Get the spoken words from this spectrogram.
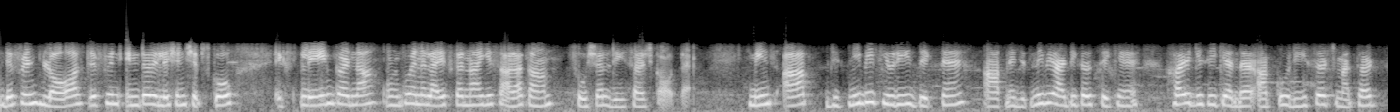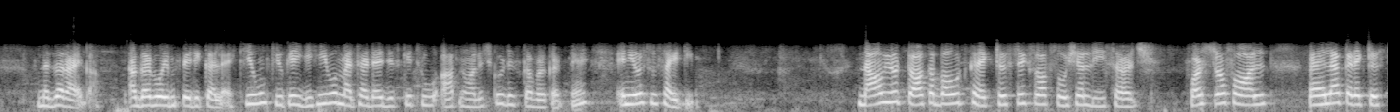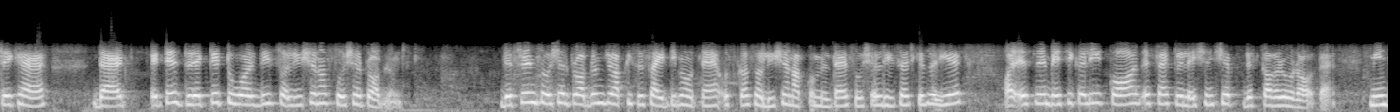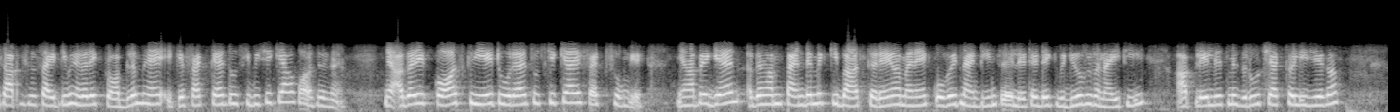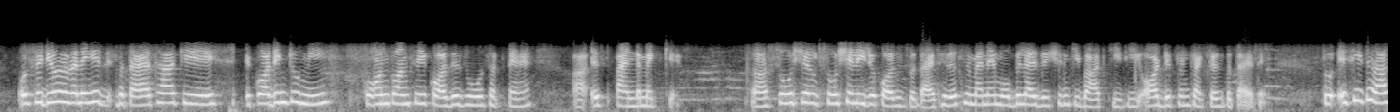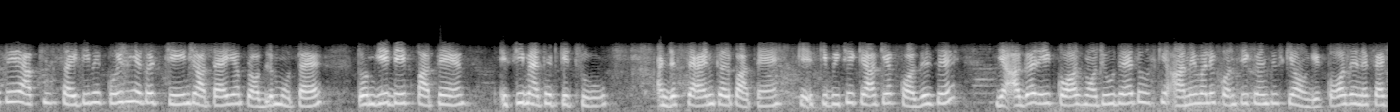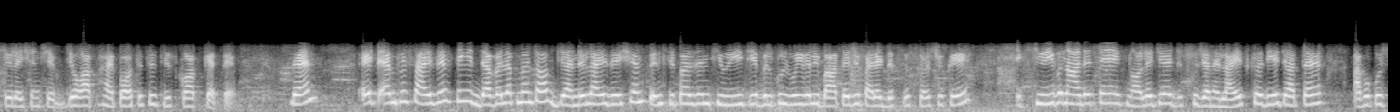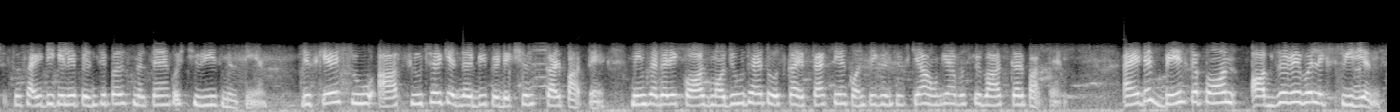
different laws different inter relationships को एक्सप्लेन करना, उनको एनालाइज करना, ये सारा काम सोशल रिसर्च का होता है। मीन्स आप जितनी भी थ्योरीज देखते हैं, आपने जितने भी आर्टिकल्स देखे हैं, हर किसी के अंदर आपको रिसर्च मेथड नज़र आएगा। अगर वो एम्पेरिकल है। क्यों? क्योंकि यही वो मेथड है जिसके थ्रू आप नॉलेज को डिस्कवर करते हैं in your society now you talk about characteristics of social research first of all पहला करेक्टरिस्टिक है that it is directed toward the of social problems different social problem जो आपकी सोसाइटी में होते हैं, उसका सोल्यूशन आपको मिलता है सोशल रिसर्च के ज़रिए और इसमें basically cause effect relationship discover हो रहा होता है। मीन्स आपकी सोसाइटी में अगर एक प्रॉब्लम है, एक इफ़ेक्ट है तो उसके पीछे क्या कॉजेज़ हैं? या अगर एक कॉज क्रिएट हो रहा है तो उसके क्या इफेक्ट्स होंगे? यहाँ पे अगेन अगर हम पैंडमिक की बात करें, और मैंने कोविड नाइन्टीन से रिलेटेड एक वीडियो भी बनाई थी, आप प्ले लिस्ट में ज़रूर चेक कर लीजिएगा। उस वीडियो में मैंने ये बताया था कि अकॉर्डिंग टू मी कौन कौन से कॉजेज़ हो सकते हैं इस पैंडमिक के। सोशल सोशली जो कॉजेज़ बताए थे, जिसमें मैंने मोबिलाइजेशन की बात की थी और डिफरेंट फैक्टर्स बताए थे। तो इसी तरह से आपकी सोसाइटी में कोई भी अगर चेंज आता है या प्रॉब्लम होता है तो हम ये देख पाते हैं इसी मेथड के थ्रू अंडरस्टैंड कर पाते हैं कि इसके पीछे क्या क्या कॉजेज़ हैं, या अगर एक कॉज मौजूद है तो उसके आने वाले कॉन्सिक्वेंसेज क्या होंगे कॉज एंड इफ़ेक्ट रिलेशनशिप जो आप हाइपोथेसिस जिसको आप कहते हैं। Then it emphasises the development of generalisation principle and theories ये बिल्कुल वही वाली बात है जो पहले डिस्कस कर चुके हैं। एक थ्यूरी बना देते हैं एक नॉलेज है, जिसको जनरलाइज कर दिया जाता है। आपको कुछ सोसाइटी के लिए प्रिंसिपल्स मिलते हैं, कुछ थ्यूरीज मिलती हैं, जिसके थ्रू आप फ्यूचर के अंदर भी प्रिडिक्शन कर पाते हैं। मीन्स अगर एक कॉज मौजूद है तो उसका इफ़ेक्ट या कॉन्सिक्वेंसेज क्या होंगे, आप उस पर बात कर पाते हैं। And it is based upon observable experience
